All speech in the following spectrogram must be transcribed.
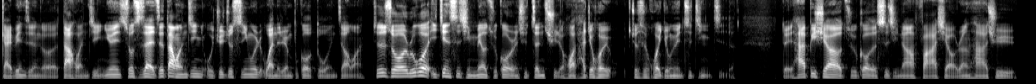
改变整个大环境。因为说实在，这个大环境，我觉得就是因为玩的人不够多，你知道吗？就是说，如果一件事情没有足够人去争取的话，它就会就是会永远是静止的。对，它必须要有足够的事情让它发酵，让它去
